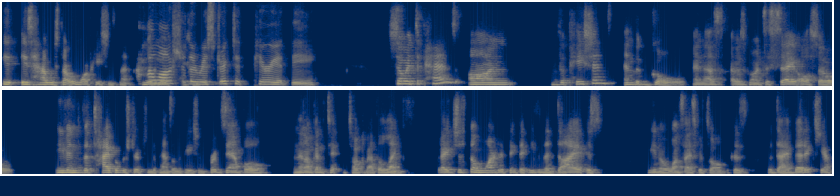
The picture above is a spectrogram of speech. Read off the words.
is how we start with more patients. Not, How long should the restricted period be? So it depends on the patient and the goal. And as I was going to say, also, even the type of restriction depends on the patient. For example, and then I'm going to talk about the length. But I just don't want to think that even the diet is, you know, one size fits all because with diabetics, you have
